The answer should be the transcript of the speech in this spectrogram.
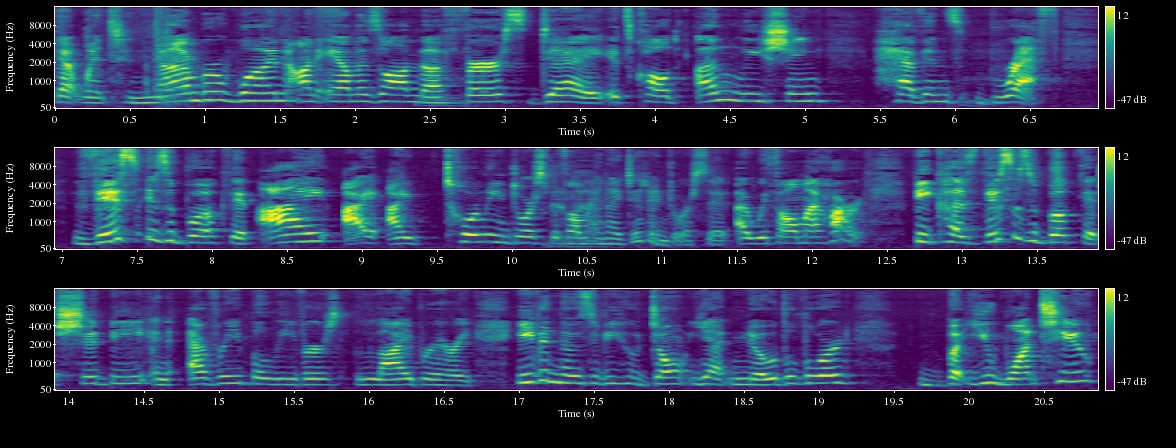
that went to number 1 on Amazon the Mm. first day. It's called Unleashing Heaven's Breath. This is a book that I I, I totally endorse with all, and I did endorse it I, with all my heart because this is a book that should be in every believer's library. Even those of you who don't yet know the Lord, but you want to.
